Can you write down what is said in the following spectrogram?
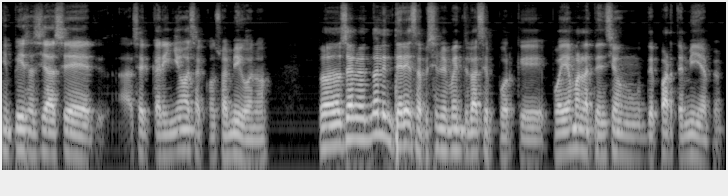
empieza así a ser, a ser cariñosa con su amigo, ¿no? Pero, o sea, no, no le interesa, pues simplemente lo hace porque puede llamar la atención de parte mía, pe.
